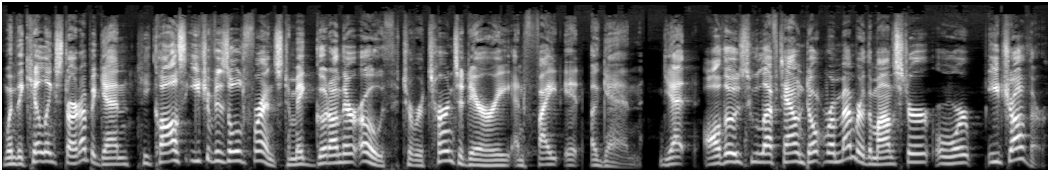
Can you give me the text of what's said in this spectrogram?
When the killings start up again, he calls each of his old friends to make good on their oath to return to Derry and fight it again. Yet, all those who left town don't remember the monster or each other.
